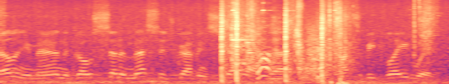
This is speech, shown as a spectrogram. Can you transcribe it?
Telling you, man, the ghost sent a message grabbing Skull like uh, that. Not to be played with.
